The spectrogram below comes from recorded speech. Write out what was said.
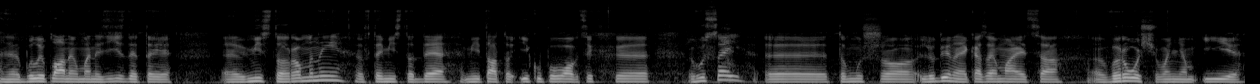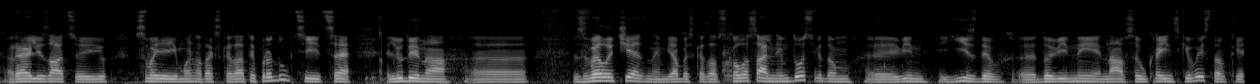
е, були плани в мене з'їздити е, в місто Ромни, в те місто, де мій тато і купував цих гусей, тому що людина, яка займається вирощуванням і реалізацією своєї, можна так сказати, продукції, це людина. З величезним, я би сказав, з колосальним досвідом. Е, Він їздив е, до війни на всеукраїнські виставки.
